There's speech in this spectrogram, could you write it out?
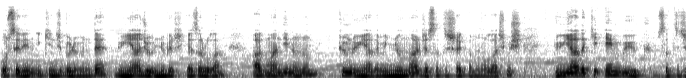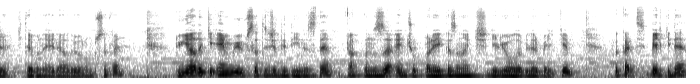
O serinin ikinci bölümünde dünyaca ünlü bir yazar olan Agmandino'nun tüm dünyada milyonlarca satış rakamına ulaşmış dünyadaki en büyük satıcı kitabını ele alıyorum bu sefer. Dünyadaki en büyük satıcı dediğinizde aklınıza en çok parayı kazanan kişi geliyor olabilir belki. Fakat belki de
